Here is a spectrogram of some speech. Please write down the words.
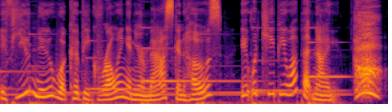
If you knew what could be growing in your mask and hose, it would keep you up at night.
